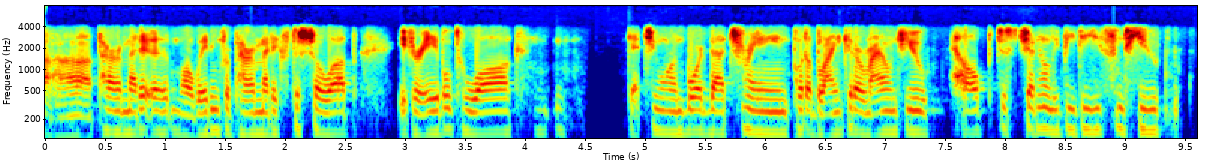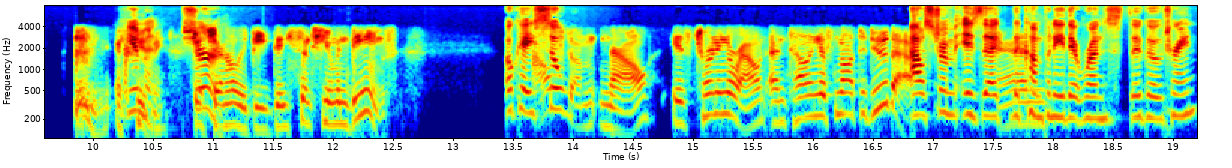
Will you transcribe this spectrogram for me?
uh, paramedic while waiting for paramedics to show up. If you're able to walk, get you on board that train, put a blanket around you, help, just generally be decent you excuse human, me. Sure. Just generally be decent human beings. Okay, Alstom so now is turning around and telling us not to do that. Alstom is that and the company that runs the Go train?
